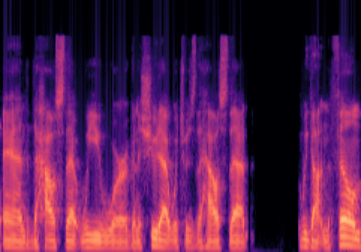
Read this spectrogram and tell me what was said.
and the house that we were going to shoot at which was the house that we got in the film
